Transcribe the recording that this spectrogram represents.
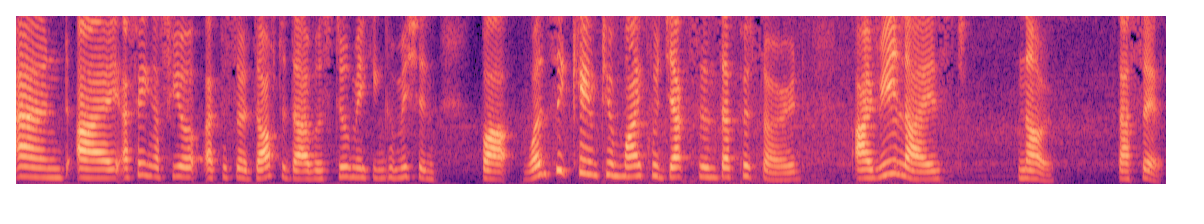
And I I think a few episodes after that I was still making commission. But once it came to Michael Jackson's episode, I realized no, that's it.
